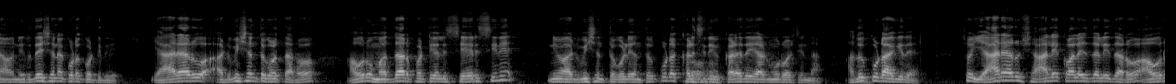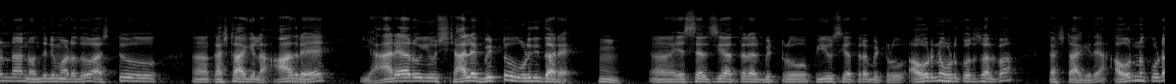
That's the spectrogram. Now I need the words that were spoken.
ನಾವು ನಿರ್ದೇಶನ ಕೂಡ ಕೊಟ್ಟಿದ್ವಿ. ಯಾರ್ಯಾರು ಅಡ್ಮಿಷನ್ ತಗೊಳ್ತಾರೋ ಅವರು ಮತದಾರ ಪಟ್ಟಿಯಲ್ಲಿ ಸೇರಿಸಿನೇ ನೀವು ಅಡ್ಮಿಷನ್ ತಗೊಳ್ಳಿ ಅಂತ ಕೂಡ ಕಳಿಸಿದ್ದೀವಿ ಕಳೆದ ಎರಡು ಮೂರು ವರ್ಷದಿಂದ. ಅದು ಕೂಡ ಆಗಿದೆ. ಸೊ ಯಾರ್ಯಾರು ಶಾಲೆ ಕಾಲೇಜ್ದಲ್ಲಿ ಇದ್ದಾರೋ ಅವರನ್ನು ನೋಂದಣಿ ಮಾಡೋದು ಅಷ್ಟು ಕಷ್ಟ ಆಗಿಲ್ಲ. ಆದರೆ ಯಾರ್ಯಾರು ಇವು ಶಾಲೆ ಬಿಟ್ಟು ಉಳಿದಿದ್ದಾರೆ ಎಸ್ ಎಲ್ ಸಿ ಹತ್ರ ಬಿಟ್ಟರು ಪಿ ಯು ಸಿ ಹತ್ರ ಬಿಟ್ಟರು ಅವ್ರನ್ನ ಹುಡುಕೋದು ಸ್ವಲ್ಪ ಕಷ್ಟ ಆಗಿದೆ. ಅವ್ರನ್ನೂ ಕೂಡ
